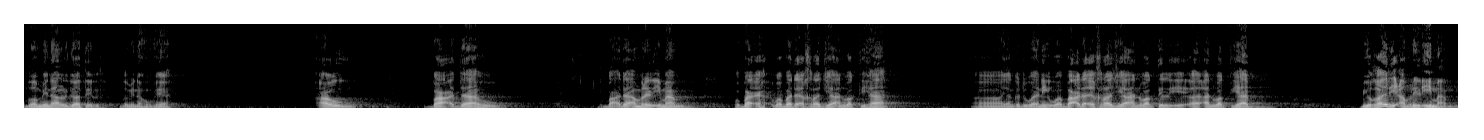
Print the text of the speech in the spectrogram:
dhaminal qatil. Dhaminahu ya. Au ba'dahu. Ba'da amril imam. Wa ba'da ikhrajiha an waqtiha Ah, yang kedua ini wa ba'da ikhrajiha an waqtil an waqtiha bi ghairi amril imam.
